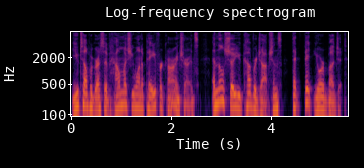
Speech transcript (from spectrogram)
You tell Progressive how much you want to pay for car insurance, and they'll show you coverage options that fit your budget.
